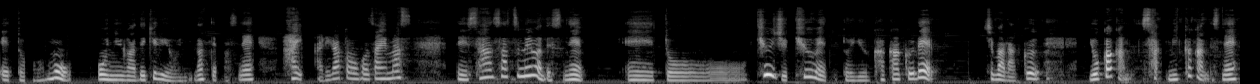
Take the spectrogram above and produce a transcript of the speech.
えっと、もう購入ができるようになってますね。はい、ありがとうございます。で、3冊目はですね、えっ、と、99円という価格で、しばらく4日間、3日間ですね、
